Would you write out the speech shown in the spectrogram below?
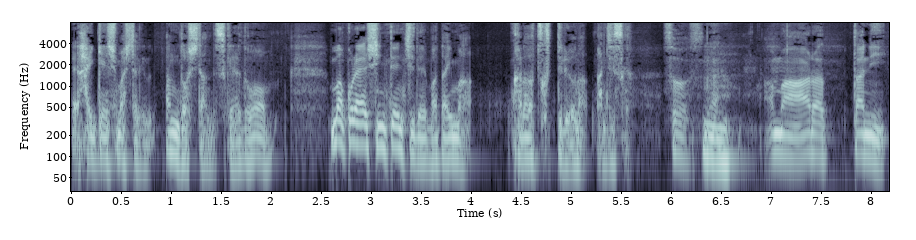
えー拝見しましたけど、安堵したんですけれども、まあこれは新天地でまた今、体作ってるような感じですか？そうですね。まあ、新たに、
